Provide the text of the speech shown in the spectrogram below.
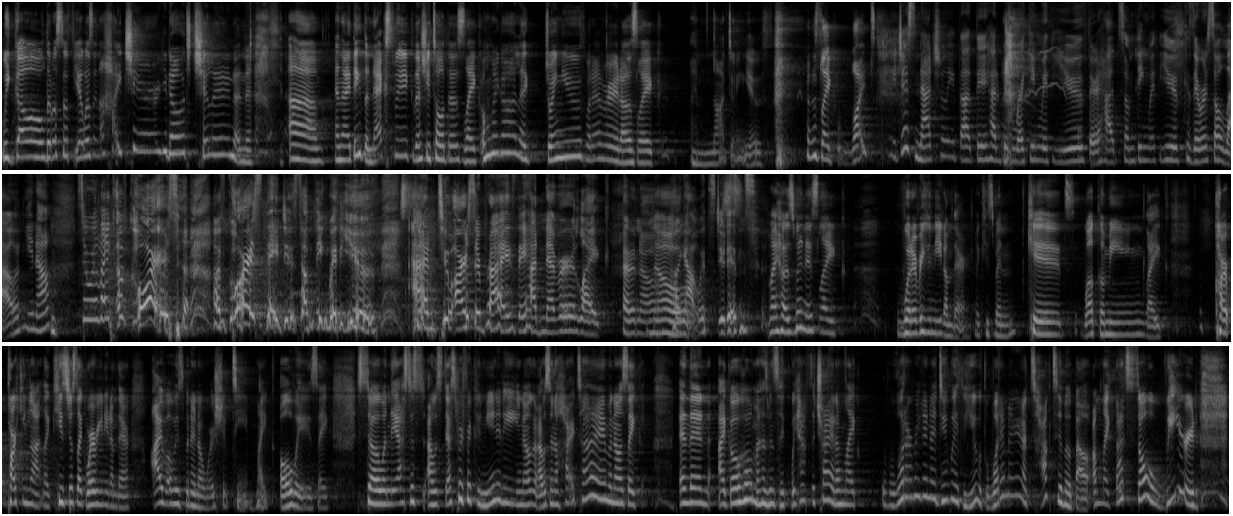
we go. Little Sophia was in a high chair, you know, chilling. And um, and then I think the next week, then she told us like, oh my God, like join youth, whatever. And I was like, I'm not doing youth. I was like, what? We just naturally thought they had been working with youth or had something with youth because they were so loud, you know? So we're like, of course, of course they do something with youth. And to our surprise, they had never, like, I don't know, No. hung out with students. My husband is like, whatever you need, I'm there. Like he's been kids, welcoming, like car, parking lot. Like he's just like wherever you need, I'm there. I've always been in a worship team, like always. Like so when they asked us, I was desperate for community. You know, I was in a hard time, and I was like, and then I go home. My husband's like, we have to try it. I'm like. What are we gonna do with youth? What am I gonna talk to him about? I'm like, that's so weird.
